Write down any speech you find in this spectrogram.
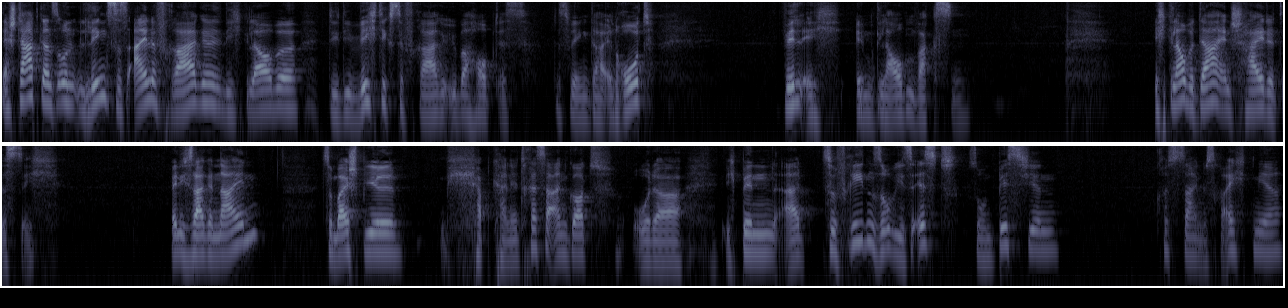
Der Start ganz unten links ist eine Frage, die ich glaube, die die wichtigste Frage überhaupt ist. Deswegen da in Rot. Will ich im Glauben wachsen? Ich glaube, da entscheidet es sich. Wenn ich sage Nein, zum Beispiel, ich habe kein Interesse an Gott oder ich bin äh, zufrieden, so wie es ist, so ein bisschen Christsein, das reicht mir.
